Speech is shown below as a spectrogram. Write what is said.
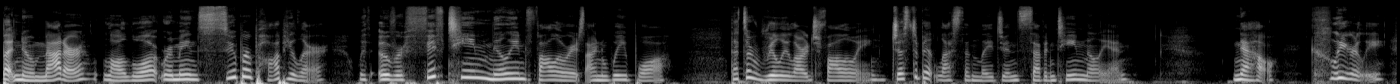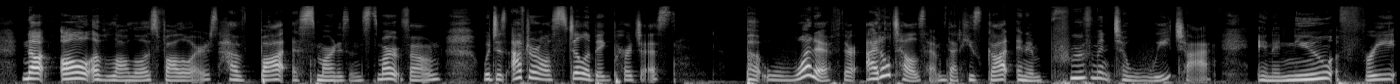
But no matter, Lao Luo remains super popular with over 15 million followers on Weibo. That's a really large following, just a bit less than Lei Jun's 17 million. Now, clearly, not all of Lao Luo's followers have bought a Smartisan smartphone, which is, after all, still a big purchase. But what if their idol tells him that he's got an improvement to WeChat in a new free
